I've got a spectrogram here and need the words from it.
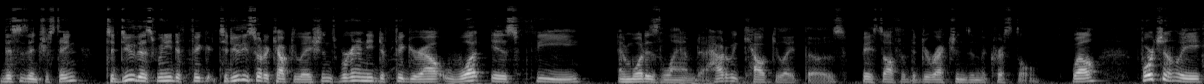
this is interesting. To do this, we need to figure to do these sort of calculations, we're going to need to figure out what is phi and what is lambda. How do we calculate those based off of the directions in the crystal? Well, fortunately,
